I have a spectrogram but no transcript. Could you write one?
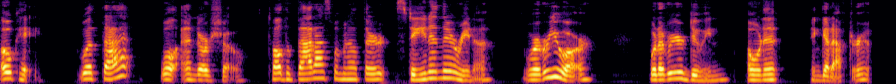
Okay with that we'll end our show. To all the badass women out there staying in the arena wherever you are whatever you're doing own it and get after it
